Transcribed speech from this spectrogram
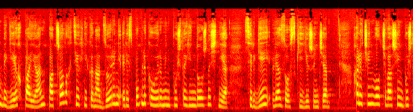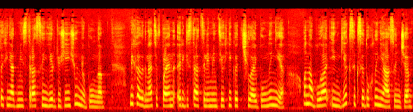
бегех паян, патшалық техника надзорин республика уйрымен пушлыгин должночне Сергей Вязовский ежінче. Халичен вол чывашын пушлыгин администрациян ердюжен жуме булны. Михаил Игнатьев паян регистрация элемент техника чилай булныне. Она была ингек сіксі духныне асынче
